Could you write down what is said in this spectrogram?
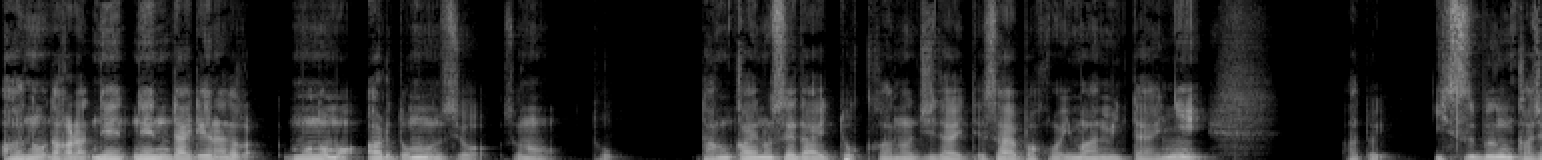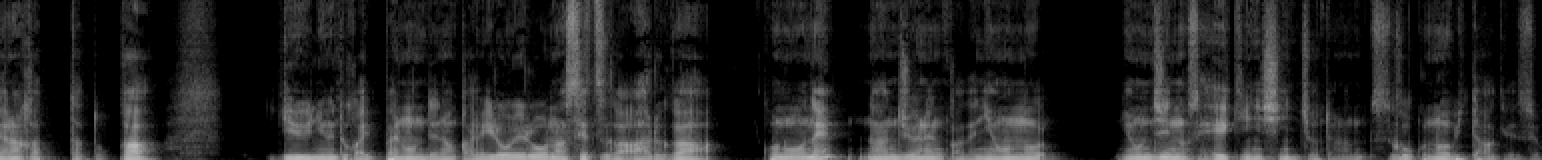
あの、だから、ね、年代的なだからものもあると思うんですよ。その、段階の世代とかの時代ってさ、やっぱこう今みたいに、あと、椅子文化じゃなかったとか、牛乳とかいっぱい飲んでなんかいろいろな説があるが、このね、何十年かで日本の、日本人の平均身長ってのはすごく伸びたわけですよ。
